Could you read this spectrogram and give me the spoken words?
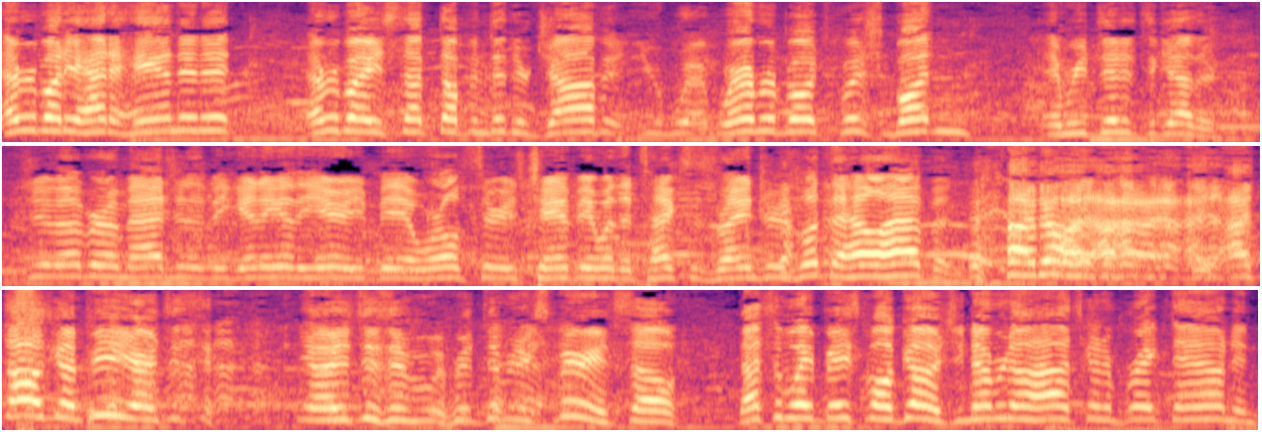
Everybody had a hand in it. Everybody stepped up and did their job. You, wherever both pushed the button, and we did it together. Did you ever imagine at the beginning of the year you'd be a World Series champion with the Texas Rangers? What the hell happened? I know. I, I, I, I thought I was going to be here. It's just, you know, it's just a, a different experience. So that's the way baseball goes. You never know how it's going to break down. And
